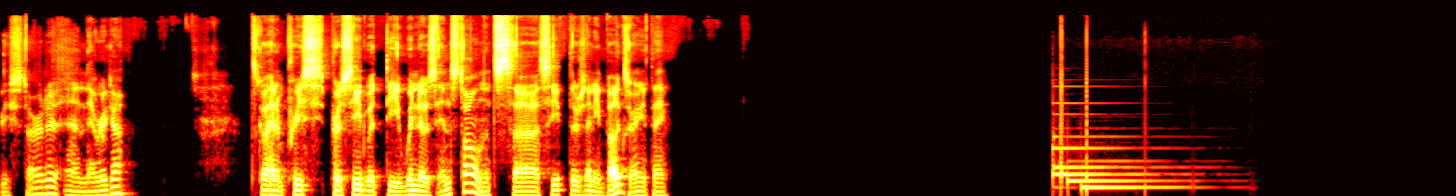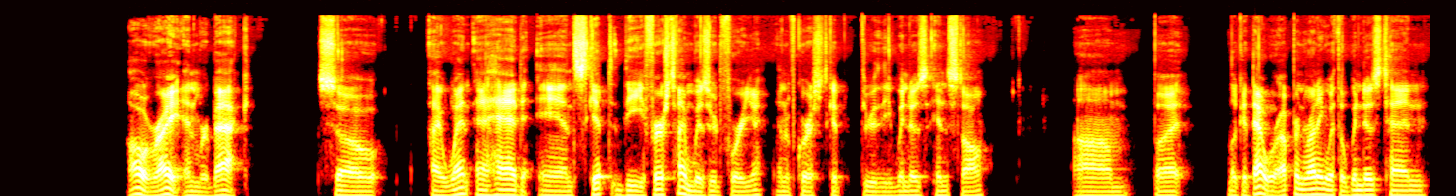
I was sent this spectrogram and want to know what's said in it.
Restart it, and there we go. Let's go ahead and proceed with the Windows install. And let's uh, see if there's any bugs or anything. All right, and we're back. So I went ahead and skipped the first time wizard for you, and of course skipped through the Windows install. Um, but look at that, we're up and running with a Windows 10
